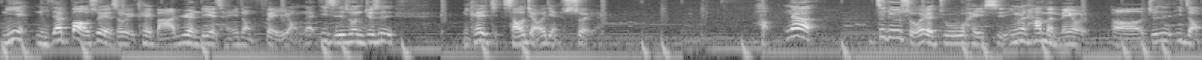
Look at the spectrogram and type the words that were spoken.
你也你在报税的时候也可以把它认列成一种费用。那意思是说，你就是。你可以少缴一点税啊，好，那这就是所谓的租屋黑市，因为他们没有呃，就是一种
